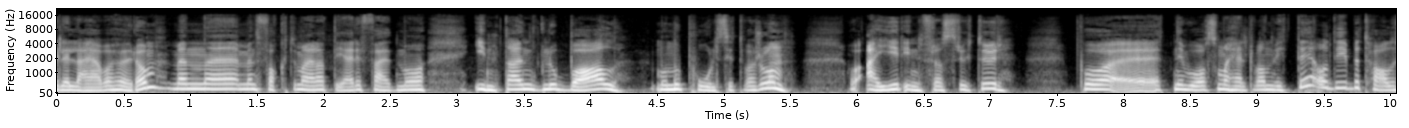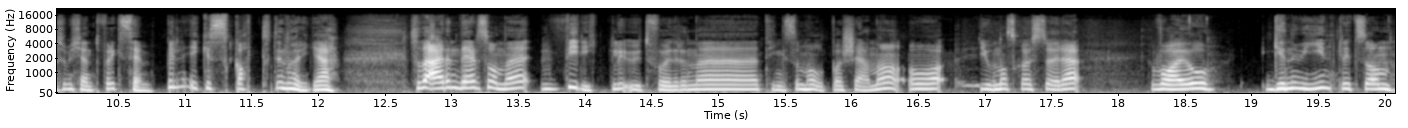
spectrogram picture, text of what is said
veldig lei av å høre om. Men, men faktum er at de er i ferd med å innta en global monopolsituasjon og eier infrastruktur på et nivå som er helt vanvittig, og de betaler som kjent f.eks. ikke skatt til Norge. Så det er en del sånne virkelig utfordrende ting som holder på å skje nå. Og Jonas Gahr Støre var jo genuint litt sånn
